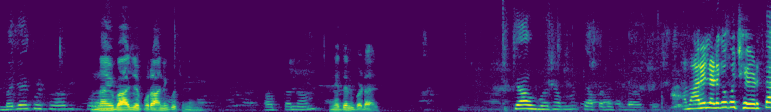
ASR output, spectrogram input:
कुछ नहीं बाजे पुरानी कुछ नहीं। आपका नाम? नितिन पटेल। क्या हुआ था हमें क्या पता चला आपको? हमारे लड़के को छेड़ता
